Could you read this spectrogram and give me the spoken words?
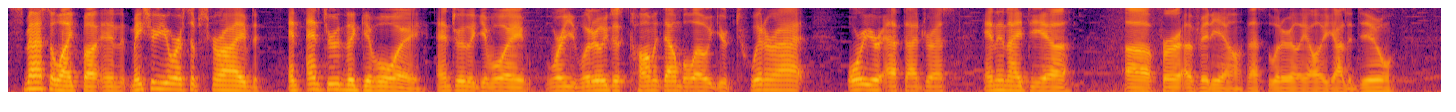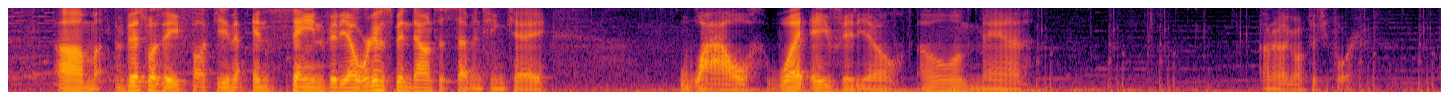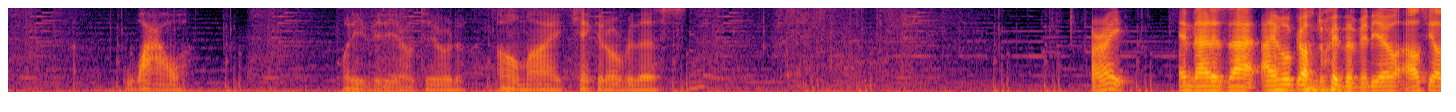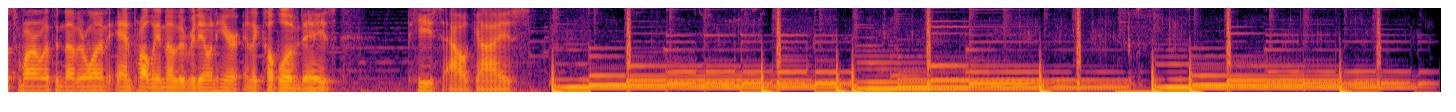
smash the like button. Make sure you are subscribed and enter the giveaway. Enter the giveaway where you literally just comment down below your Twitter at or your F address and an idea uh, for a video. That's literally all you got to do. Um, this was a fucking insane video. We're going to spin down to 17k. Wow. What a video. Oh, man. I'm really going 54. Wow. What a video, dude. Oh my, can't get over this. Alright, and that is that. I hope y'all enjoyed the video. I'll see y'all tomorrow with another one and probably another video in here in a couple of days. Peace out, guys.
